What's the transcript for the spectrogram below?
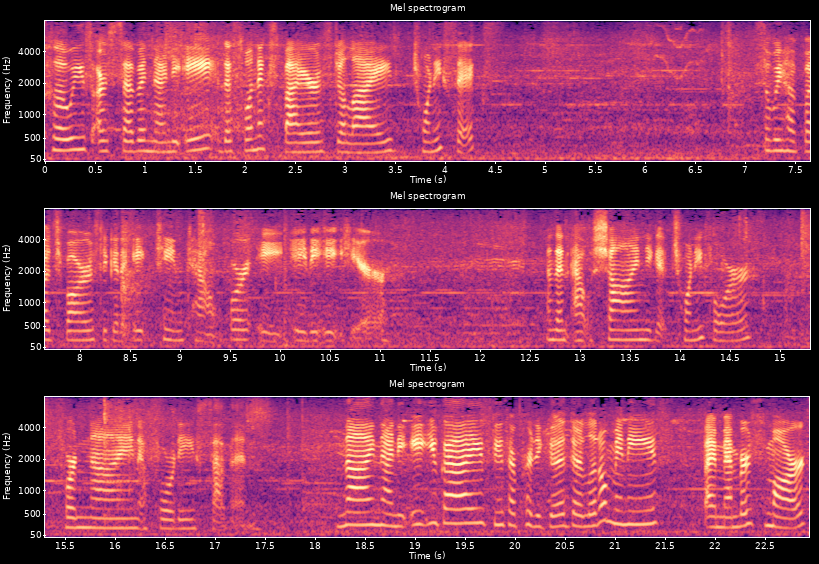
Chloe's are 7.98 this one expires July 26th so we have fudge bars to get an 18 count for 8.88 here. And then outshine you get 24 for 9.47 9.98 you guys. These are pretty good. They're little minis by members mark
